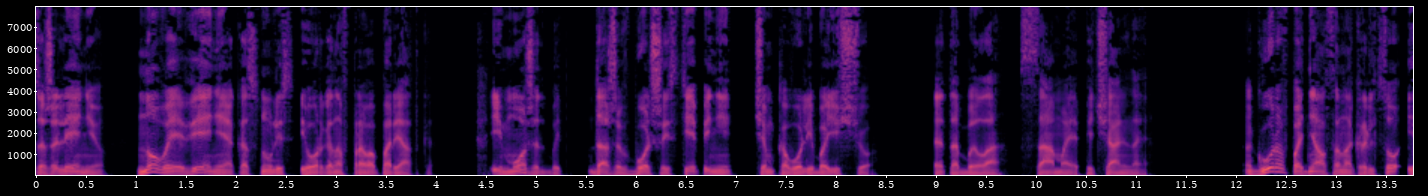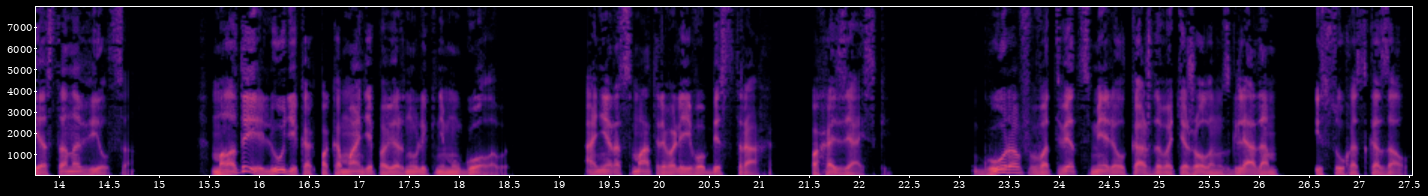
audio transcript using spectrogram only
Сожалению, новые веяния коснулись и органов правопорядка. И, может быть, даже в большей степени, чем кого-либо еще. Это было самое печальное. Гуров поднялся на крыльцо и остановился. Молодые люди, как по команде, повернули к нему головы. Они рассматривали его без страха, по-хозяйски. Гуров в ответ смерил каждого тяжелым взглядом и сухо сказал.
